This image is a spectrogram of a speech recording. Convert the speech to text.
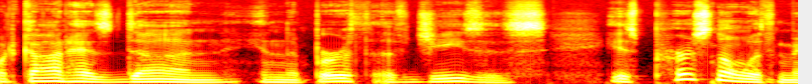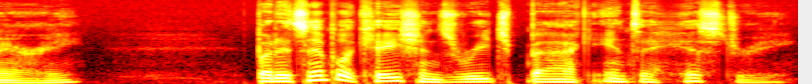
What God has done in the birth of Jesus is personal with Mary, but its implications reach back into history.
